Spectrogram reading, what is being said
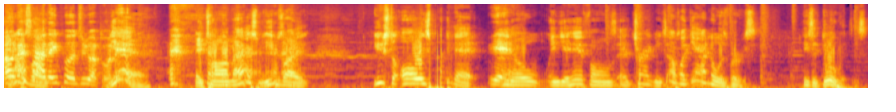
oh, and that's how like, they pulled you up on that. Yeah. and Tom asked me, he was like, "You used to always play that, Yeah. you know, in your headphones at track meets." I was like, "Yeah, I know his verse." He said, "Do it with us."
